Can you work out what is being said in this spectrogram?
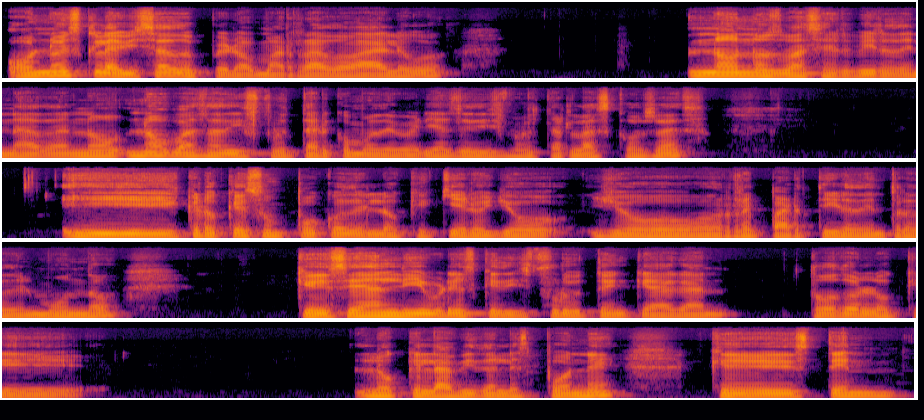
o no esclavizado, pero amarrado a algo, no nos va a servir de nada, no, no vas a disfrutar como deberías de disfrutar las cosas. Y creo que es un poco de lo que quiero yo, yo repartir dentro del mundo, que sean libres, que disfruten, que hagan todo lo que, lo que la vida les pone, que estén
